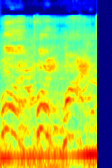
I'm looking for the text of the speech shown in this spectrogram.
one, 21.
